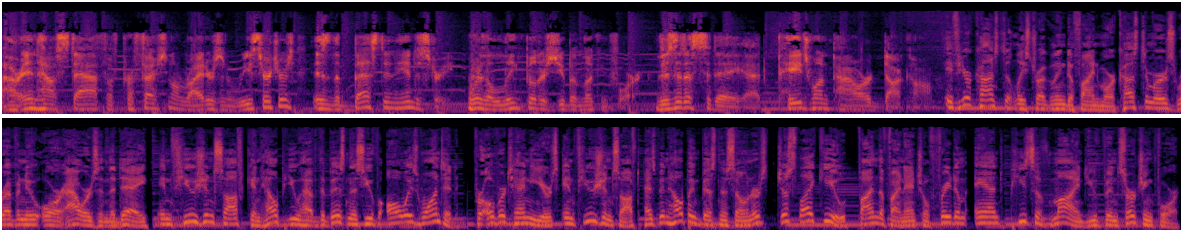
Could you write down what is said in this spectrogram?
Our in house staff of professional writers and researchers is the best in the industry. We're the link builders you've been looking for. Visit us today at pageonepower.com. If you're constantly struggling to find more customers, revenue, or hours in the day, Infusionsoft can help you have the business you've always wanted. For over 10 years, Infusionsoft has been helping business owners just like you find the financial freedom and peace of mind you've been searching for.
